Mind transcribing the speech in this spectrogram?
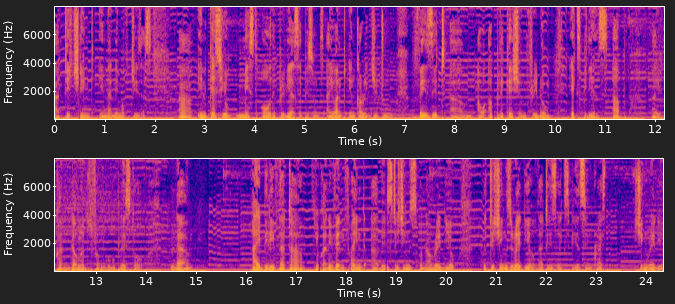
uh, teaching in the name of Jesus. Uh, in case you missed all the previous episodes, I want to encourage you to visit um, our application Freedom Experience app. Uh, you can download it from Google Play Store. And uh, I believe that uh, you can even find uh, these teachings on our radio, the Teachings Radio, that is Experiencing Christ Teaching Radio.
